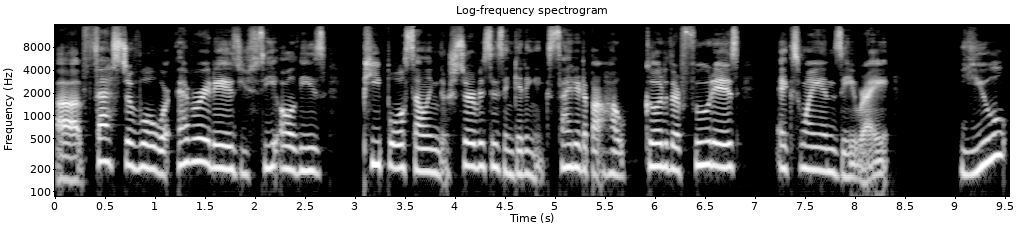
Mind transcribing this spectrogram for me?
a festival, wherever it is, you see all these people selling their services and getting excited about how good their food is, X, Y, and Z, right? You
